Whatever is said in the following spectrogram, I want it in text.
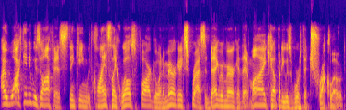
I walked into his office thinking with clients like Wells Fargo and American Express and Bank of America that my company was worth a truckload.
